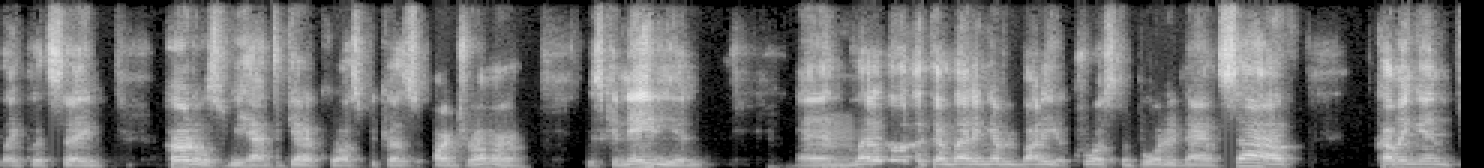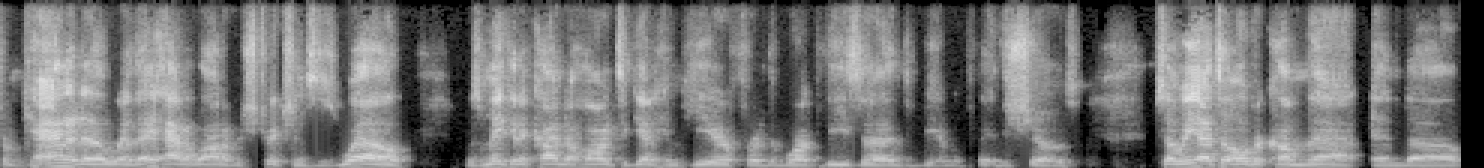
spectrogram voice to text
like, let's say, hurdles we had to get across because our drummer is Canadian, and mm. let alone that they're letting everybody across the border down south coming in from Canada, where they had a lot of restrictions as well, was making it kind of hard to get him here for the work visa and to be able to play the shows. So we had to overcome that, and uh,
